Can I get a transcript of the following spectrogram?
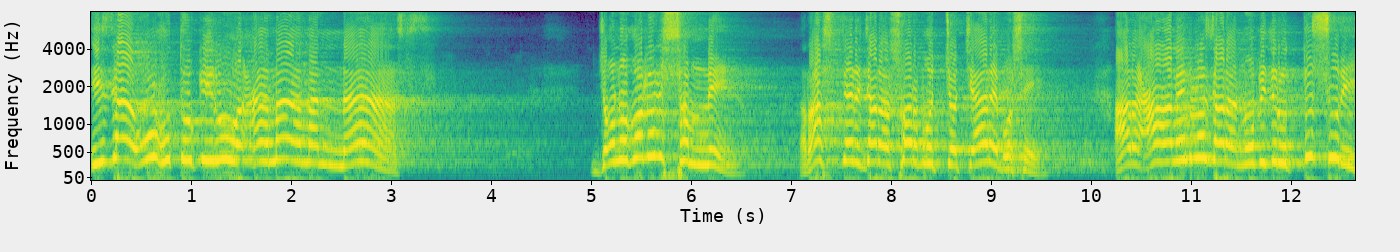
ইজা উহতুকিরু আমামান নাস। জনগণের সামনে, রাষ্ট্রের যারা সর্বোচ্চ চেয়ারে বসে আর আলেমরা যারা নবীদের উত্তরসূরি,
